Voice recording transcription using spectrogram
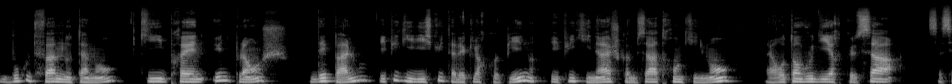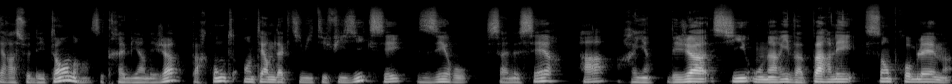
beaucoup de femmes notamment, qui prennent une planche, des palmes, et puis qui discutent avec leurs copines, et puis qui nagent comme ça tranquillement. Alors autant vous dire que ça, ça sert à se détendre, c'est très bien déjà. Par contre, en termes d'activité physique, c'est zéro. Ça ne sert à rien. Déjà, si on arrive à parler sans problème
